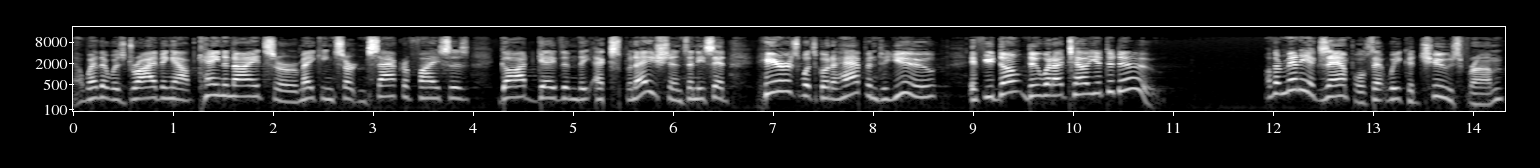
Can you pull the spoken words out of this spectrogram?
Now, whether it was driving out Canaanites or making certain sacrifices, God gave them the explanations. And He said, Here's what's going to happen to you if you don't do what I tell you to do. Well, there are many examples that we could choose from,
